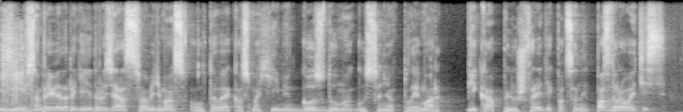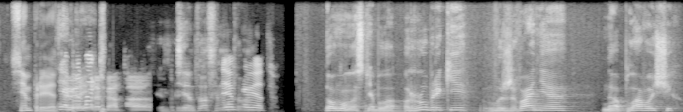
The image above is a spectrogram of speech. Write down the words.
Эй, всем привет, дорогие друзья, с вами Димас, ОЛТВ, Космохимик, Госдума, Гусанек, Плеймарк, Пика, Плюш, Фредик, пацаны, поздоровайтесь. Всем привет. Привет, Привет, ребята. Всем классным Всем привет. Давно у нас не было рубрики выживания на плавающих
